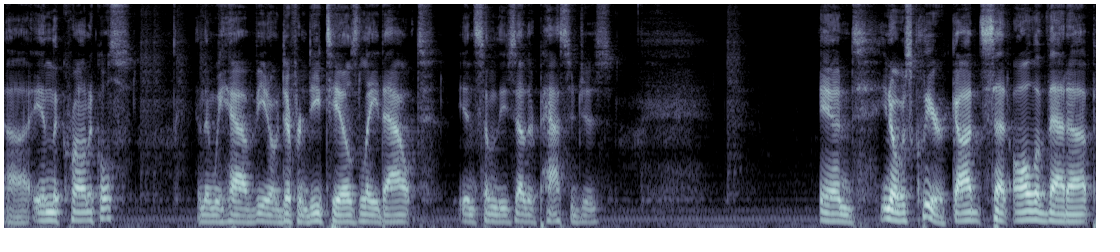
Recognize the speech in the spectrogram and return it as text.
uh, in the chronicles, and then we have you know different details laid out in some of these other passages. And, you know, it was clear. God set all of that up.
